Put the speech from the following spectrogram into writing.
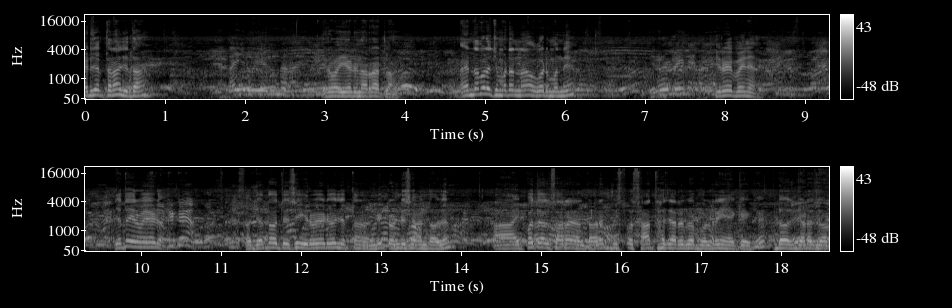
ఎటు చెప్తానా జత? ఇరవై ఏడున్నర అట్లా. ఎంత మంది వచ్చి మటన్ ఒకటి మంది? ఇరవై పైన. జత ఇరవై ఏడు. జత వచ్చేసి ఇరవై ఏడు వేలు చెప్తానండి ట్వంటీ సెవెన్ థౌజండ్. ಇಪ್ಪತ್ತೇಳು ಸಾವಿರ ಹೇಳ್ತಾರೆ ಬಿಸ್ಪೋ ಸಾತ್ ಹಜಾರ್ రూపాయలు బోల్రీ ఏకైక్ దో జడ జోడ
